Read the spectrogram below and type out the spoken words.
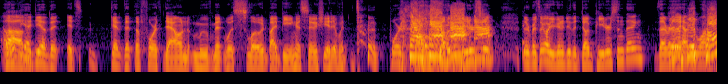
I love Um, the idea that it's get that the fourth down movement was slowed by being associated with poor Doug Pederson. Everybody's like, "Oh, you're going to do the Doug Pederson thing? Is that really how it you want to play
